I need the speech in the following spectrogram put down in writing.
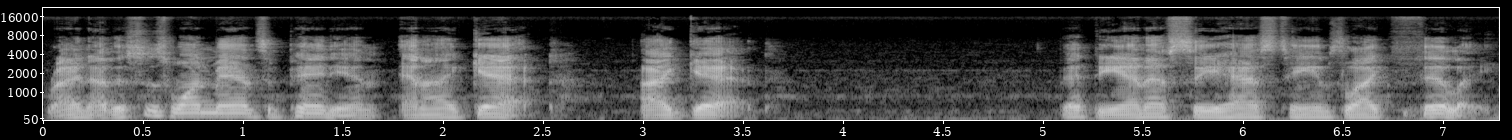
Right now, this is one man's opinion, and I get, I get that the NFC has teams like Philly.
